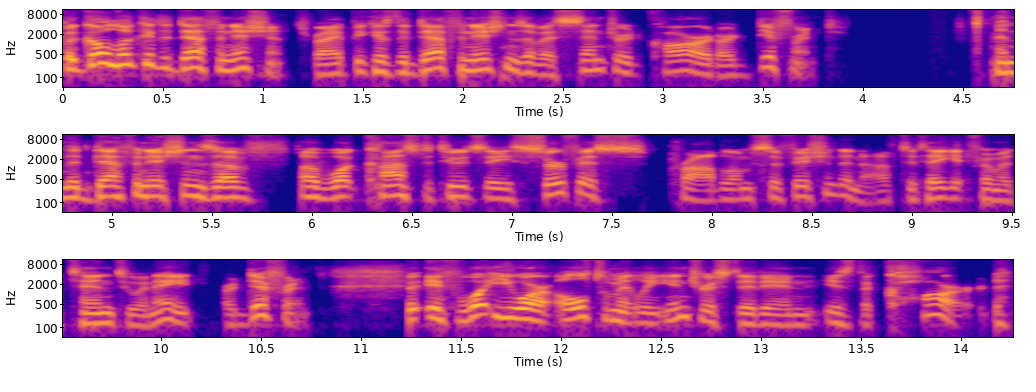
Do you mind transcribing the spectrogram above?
But go look at the definitions, right? Because the definitions of a centered card are different and the definitions of, of what constitutes a surface problem sufficient enough to take it from a 10 to an 8 are different. If what you are ultimately interested in is the card,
